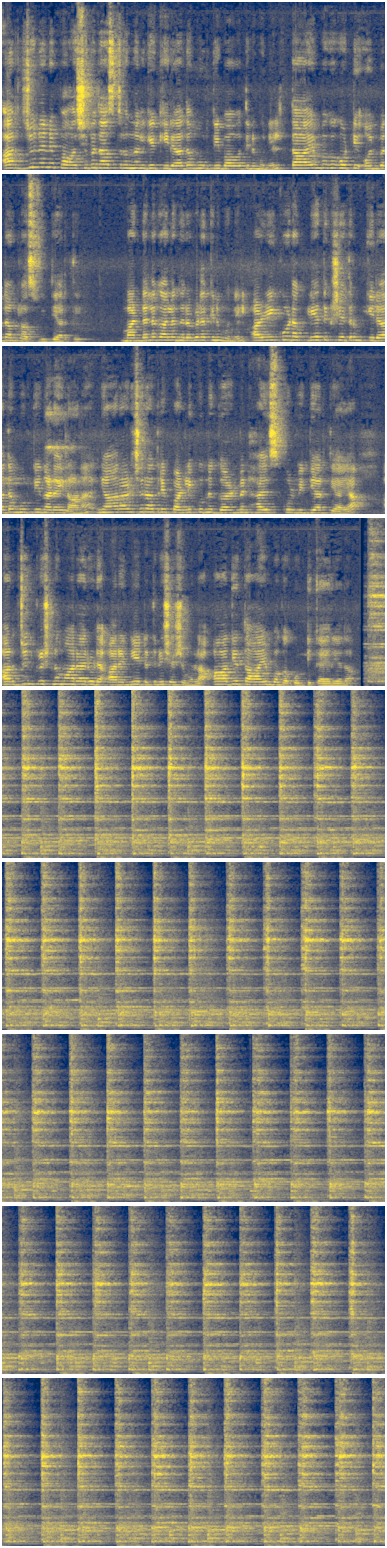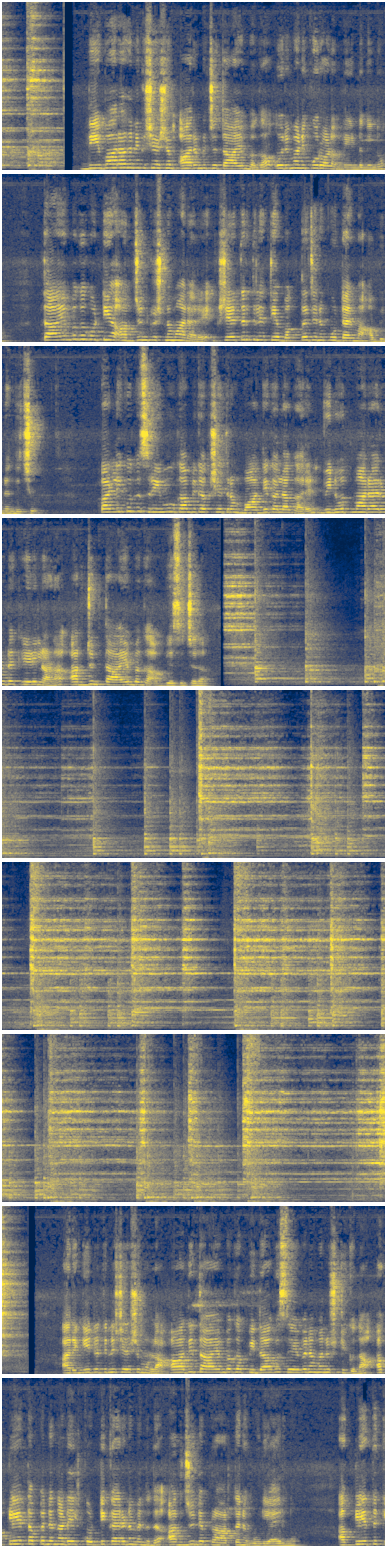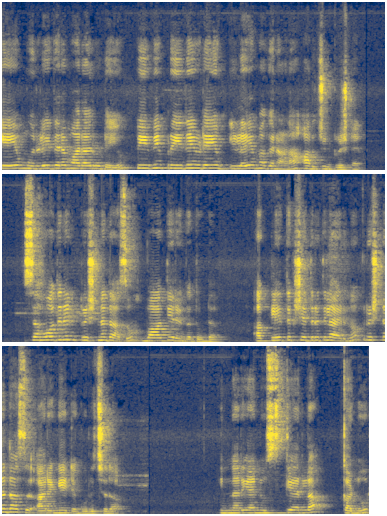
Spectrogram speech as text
അർജുനന് പാശുപതാസ്ത്രം നൽകിയ കിരാതമൂർത്തി ഭാവത്തിനു മുന്നിൽ തായമ്പക കൊട്ടി ഒൻപതാം ക്ലാസ് വിദ്യാർത്ഥി. മണ്ഡലകാല നിറവിളക്കിനു മുന്നിൽ അഴീക്കോട് അക്ലിയത്ത് ക്ഷേത്രം കിരാതമൂർത്തി നടയിലാണ് ഞായറാഴ്ച രാത്രി പള്ളിക്കുന്ന് ഗവൺമെന്റ് ഹൈസ്കൂൾ വിദ്യാർത്ഥിയായ അർജുൻ കൃഷ്ണമാരാരുടെ അരങ്ങേറ്റത്തിനു ശേഷമുള്ള ആദ്യ തായമ്പക കൊട്ടിക്കയറിയത് ദീപാരാധനയ്ക്ക് ശേഷം ആരംഭിച്ച തായമ്പക ഒരു മണിക്കൂറോളം നീണ്ടുനിന്നു തായമ്പക കൊട്ടിയ അർജുൻ കൃഷ്ണമാരാരെ ക്ഷേത്രത്തിലെത്തിയ ഭക്തജന കൂട്ടായ്മ അഭിനന്ദിച്ചു. പള്ളിക്കുന്ന് ശ്രീമൂകാംബിക ക്ഷേത്രം വാദ്യകലാകാരൻ വിനോദ് മാരാരുടെ കീഴിലാണ് അർജുൻ തായമ്പക അഭ്യസിച്ചത്. അരങ്ങേറ്റത്തിന് ശേഷമുള്ള ആദ്യ തായമ്പക പിതാവ് സേവനമനുഷ്ഠിക്കുന്ന അക്ലിയത്തപ്പന്റെ നടയിൽ കൊട്ടിക്കയറണമെന്നത് അർജുന്റെ പ്രാർത്ഥന കൂടിയായിരുന്നു. അക്ലിയത്ത് കെ. എം. മുരളീധരമാരാരുടെയും പി. വി. പ്രീതയുടെയും ഇളയ മകനാണ് അർജുൻ കൃഷ്ണൻ. സഹോദരൻ കൃഷ്ണദാസും വാദ്യരംഗത്തുണ്ട്. അക്ലിയത്ത് ക്ഷേത്രത്തിലായിരുന്നു കൃഷ്ണദാസ് അരങ്ങേറ്റം കുറിച്ചത്. ഇന്നറിയാൻ ന്യൂസ് കേരള കണ്ണൂർ.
